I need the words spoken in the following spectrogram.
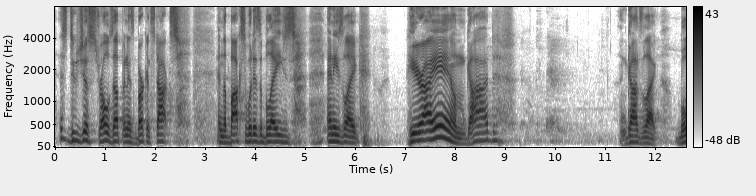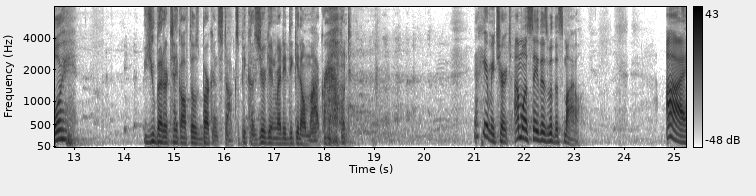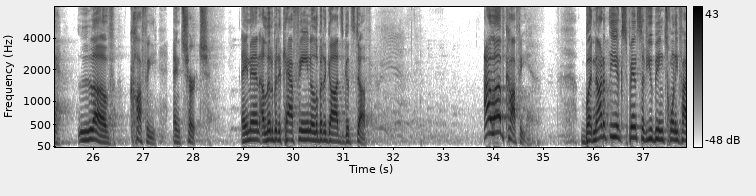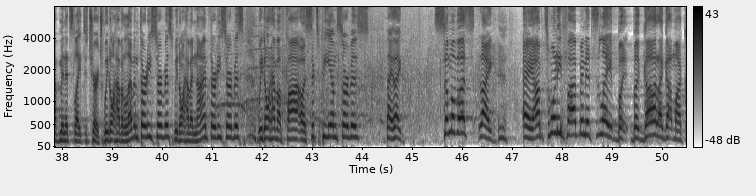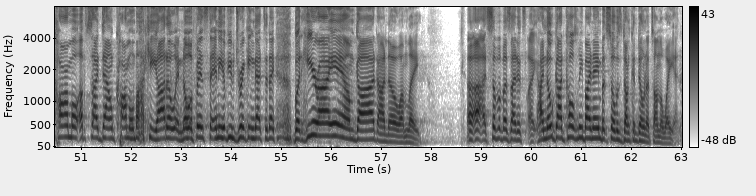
This dude just strolls up in his Birkenstocks, and the boxwood is ablaze, and he's like, "Here I am, God." And God's like, Boy, you better take off those Birkenstocks because you're getting ready to get on my ground. now, hear me, church. I'm going to say this with a smile. I love coffee and church. Amen. A little bit of caffeine, a little bit of God's good stuff. I love coffee but not at the expense of you being 25 minutes late to church. We don't have an 11:30 service, we don't have a 9:30 service, we don't have a 5 or 6 p.m. service. Like like some of us like hey, I'm 25 minutes late, but but God, I got my caramel upside down caramel macchiato and no offense to any of you drinking that today, but here I am, God. I know I'm late. Uh, uh some of us, it's like, I know God calls me by name, but so was Dunkin' Donuts on the way in.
